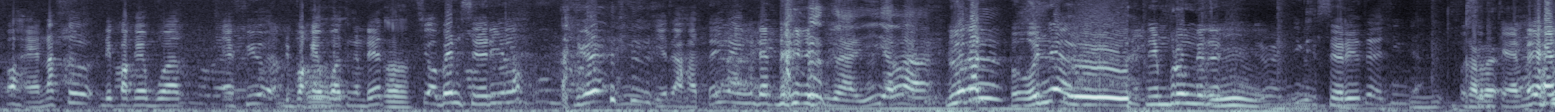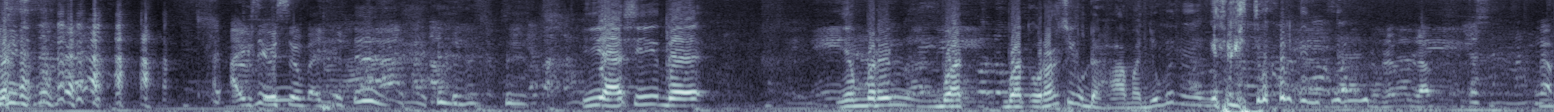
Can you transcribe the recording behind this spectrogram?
wah enak tuh dipakai buat FU dipakai buat ngedate Ah. si Oben seri lah juga ya dah hati nggak ngedate deh ya iyalah. dulu kan baunya Uh. nimbrung gitu Hmm. anjing seri itu anjing usum Karena- kene anjing Aing sih usum anjing Iya sih, the yang beren buat buat orang sih udah lama juga nih gitu-gitu. belum belum terus nggak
